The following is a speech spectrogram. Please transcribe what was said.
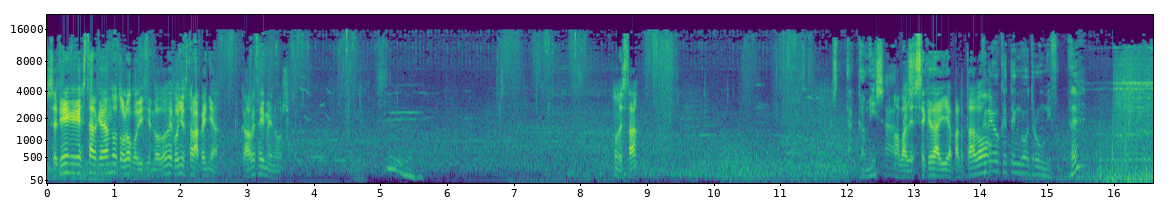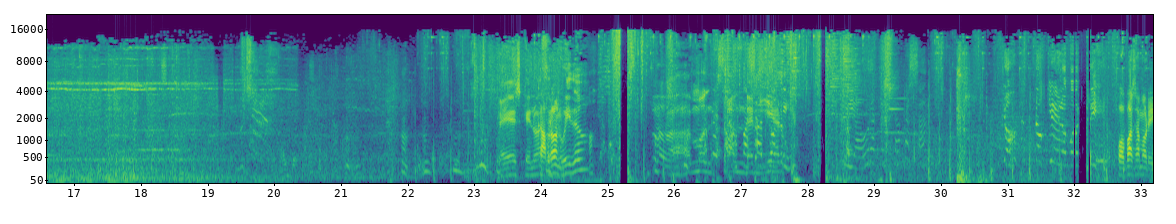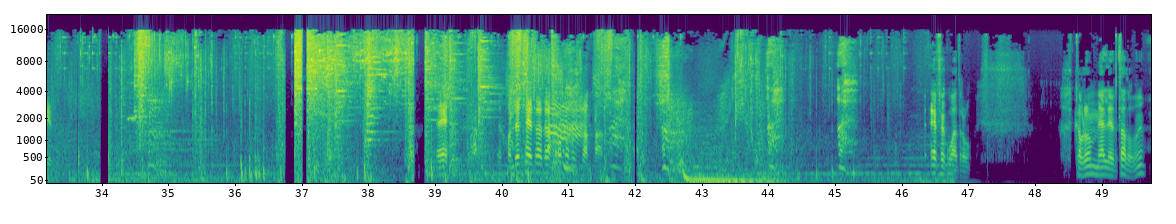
Se tiene que estar quedando todo loco diciendo, ¿dónde coño está la peña? Cada vez hay menos. ¿Dónde está? Esta camisa. Ah, vale, se queda ahí apartado. Creo que tengo otro uniforme. ¿Eh? ¿Ves que no Cabrón. hace ruido? Ah, montón de mierda. ¿Y ahora qué está pasando? No, no quiero morir. Pues vas a morir. Eh, esconderse detrás de las puertas es trampa. F4. Cabrón, me ha alertado, ¿eh?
